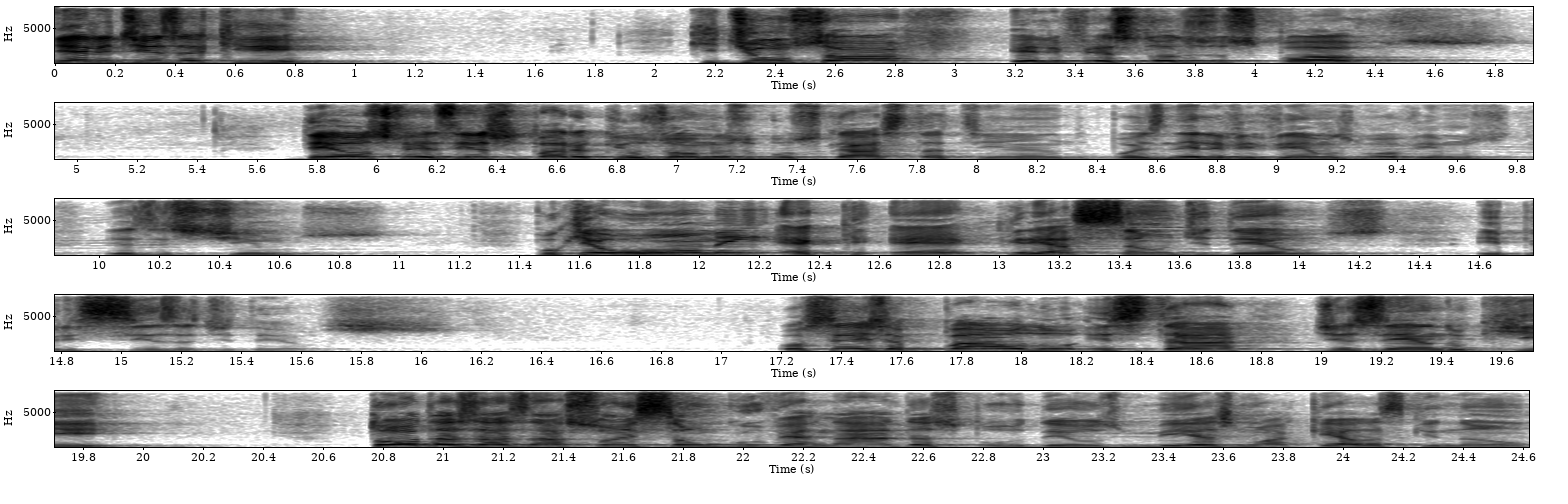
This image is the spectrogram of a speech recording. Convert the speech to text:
E ele diz aqui que de um só ele fez todos os povos. Deus fez isso para que os homens o buscassem tateando, pois nele vivemos, movimos e existimos. Porque o homem é, é criação de Deus e precisa de Deus. Ou seja, Paulo está dizendo que todas as nações são governadas por Deus, mesmo aquelas que não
